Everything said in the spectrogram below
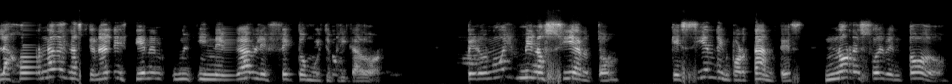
Las jornadas nacionales tienen un innegable efecto multiplicador, pero no es menos cierto que siendo importantes no resuelven todo.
